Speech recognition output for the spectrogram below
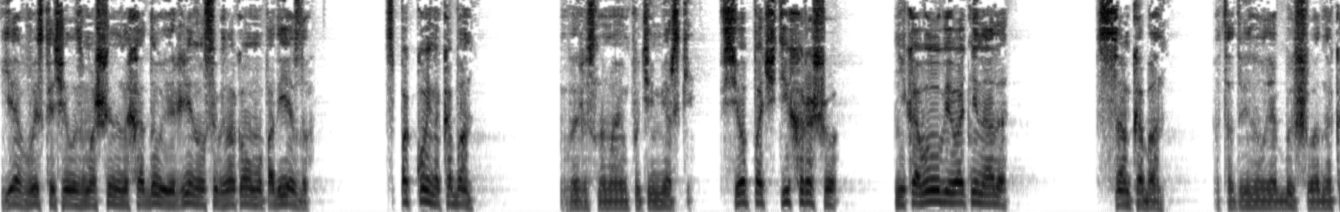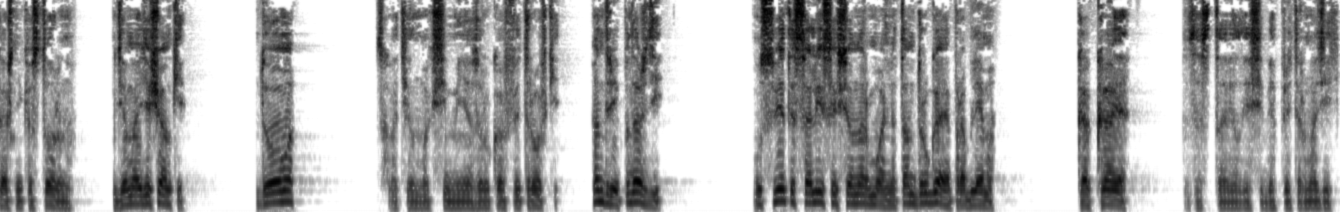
Я выскочил из машины на ходу и ринулся к знакомому подъезду. «Спокойно, кабан!» Вырос на моем пути мерзкий. «Все почти хорошо. Никого убивать не надо». «Сам кабан!» — отодвинул я бывшего однокашника в сторону. «Где мои девчонки?» «Дома», — схватил Максим меня за рукав ветровки. «Андрей, подожди. У Светы с Алисой все нормально, там другая проблема». «Какая?» — заставил я себя притормозить.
